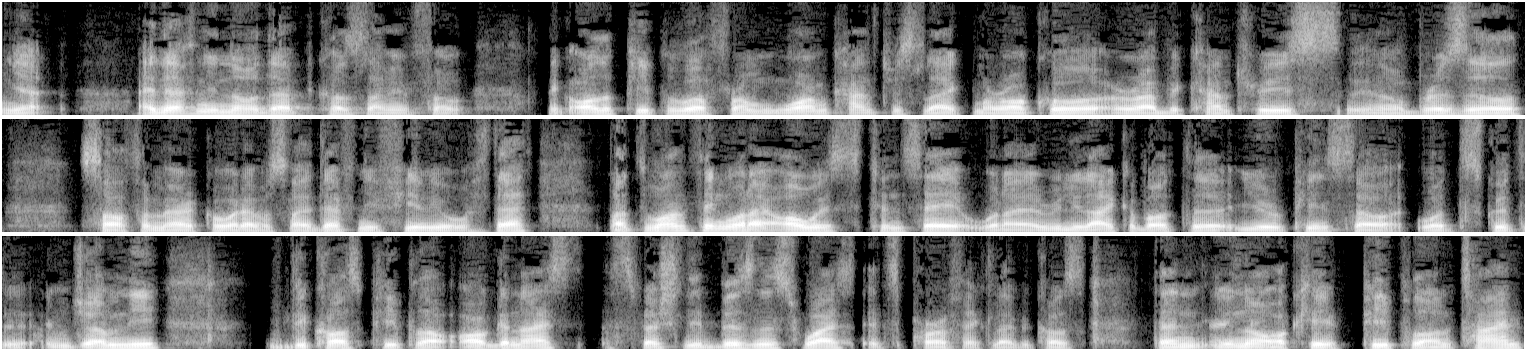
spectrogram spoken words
Yeah, I definitely know that because I mean, from like all the people who are from warm countries like Morocco, Arabic countries, you know, Brazil, South America, whatever. So I definitely feel you with that. But one thing, what I always can say, what I really like about the European style, what's good in Germany because people are organized, especially business wise, it's perfect. Like because then you know, okay, people on time,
